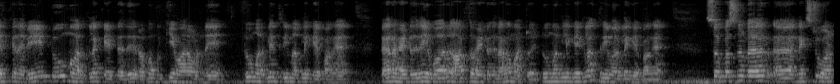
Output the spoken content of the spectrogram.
ஏற்கனவே டூ மார்க்ல கேட்டது. ரொம்ப முக்கியமான ஒன்று டூ மார்க்லயும் த்ரீ மார்க்லயும் கேட்பாங்க. பேராஹைட்ரஜனை எவ்வாறு ஆர்த்தோ ஹைட்ரஜனாக மாற்றுவது? டூ மார்க்லயும் கேட்கலாம் த்ரீ மார்க்லயும் கேட்பாங்க. So question number next one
